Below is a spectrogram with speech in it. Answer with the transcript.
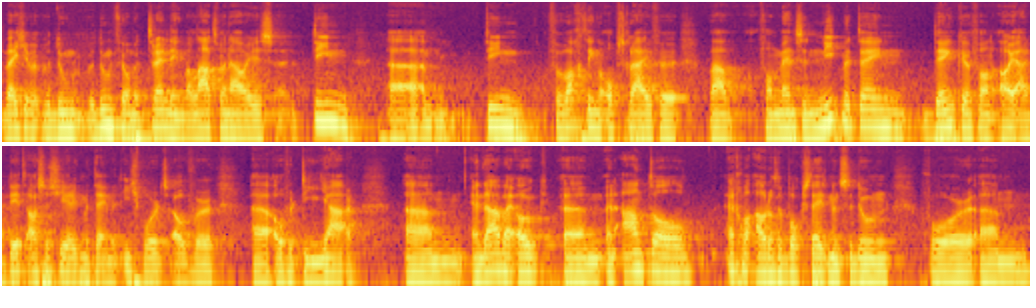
weet je, we doen, we doen veel met trending, maar laten we nou eens tien, tien verwachtingen opschrijven waar van mensen niet meteen denken van... oh ja, dit associeer ik meteen met e-sports over, uh, over tien jaar. Um, en daarbij ook um, een aantal echt wel out-of-the-box statements te doen... Voor, um,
